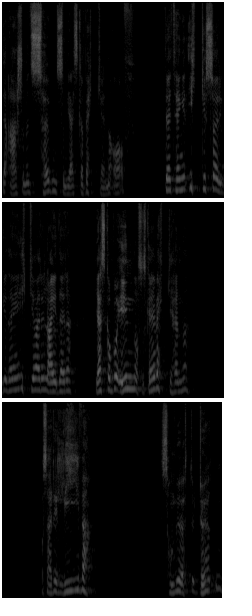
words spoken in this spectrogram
det er som en søvn som jeg skal vekke henne av. Dere trenger ikke sørge, dere trenger ikke være lei dere. Jeg skal gå inn, og så skal jeg vekke henne. Og så er det livet som møter døden.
